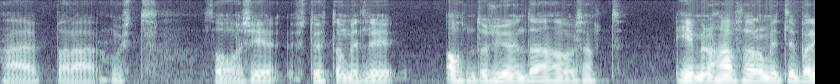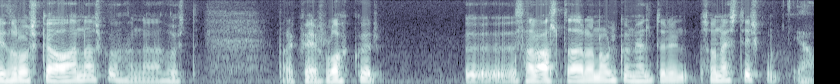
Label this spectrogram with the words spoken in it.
það er bara, hú veist, þó að sé stutt á milli áttunda og sjöunda, þá er samt heiminn og haf þar á milli bara í þróska og annað, sko. Þannig að, hú veist, bara hver flokkur uh, þarf alltaf aðra nálgun heldur en svo næsti, sko. Já.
